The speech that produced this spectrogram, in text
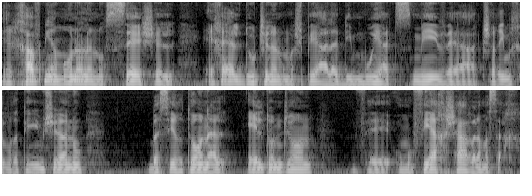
הרחבתי המון על הנושא של איך הילדות שלנו משפיעה על הדימוי העצמי והקשרים החברתיים שלנו בסרטון על אלטון ג'ון, והוא מופיע עכשיו על המסך.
